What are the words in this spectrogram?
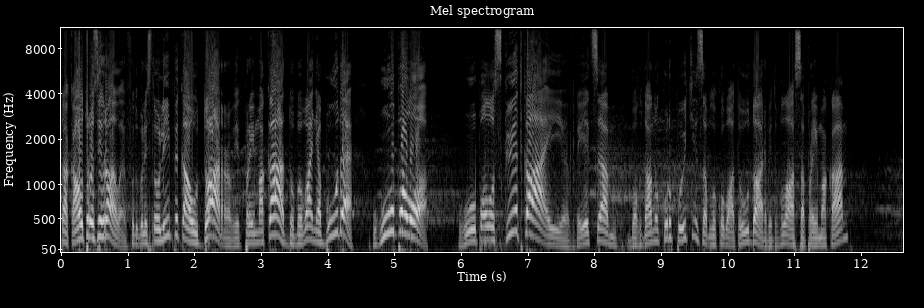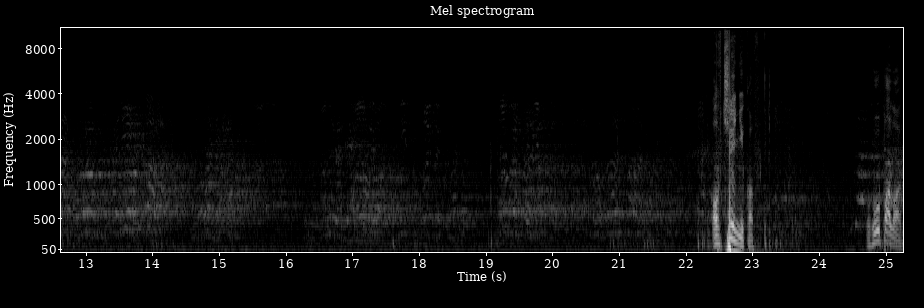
Так, аут розіграли. Футболісти Олімпіка. Удар від приймака. Добивання буде. Гупало. Гупало скидка. І Вдається Богдану Курпиті заблокувати удар від Власа Приймака. Овчинніков. Гупало.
